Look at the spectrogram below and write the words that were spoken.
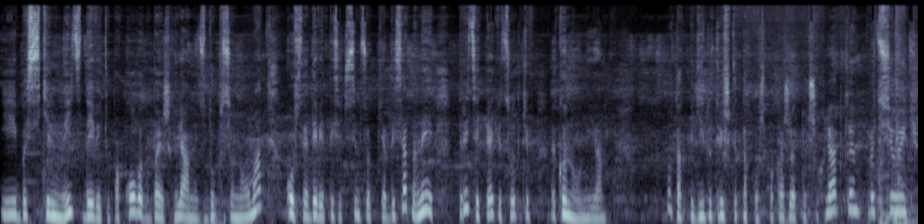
і без стільниць 9 упаковок, беж глянець дуб сонома. Коштує 9750, на неї 35% економія. Ну так, підійду трішки також покажу, як тут шухлядки працюють.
